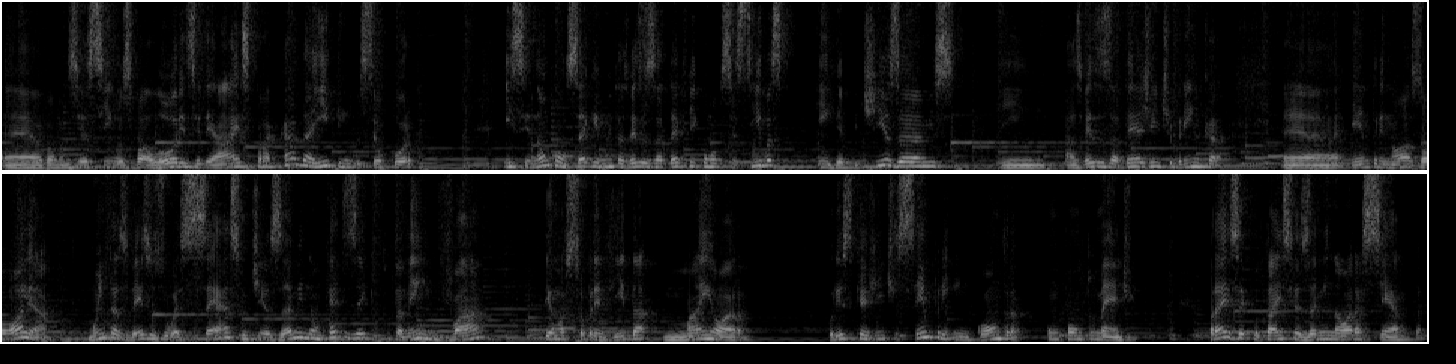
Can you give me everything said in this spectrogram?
é, vamos dizer assim, os valores ideais para cada item do seu corpo. E se não conseguem, muitas vezes até ficam obsessivas em repetir exames, em, às vezes até a gente brinca é, entre nós, olha, muitas vezes o excesso de exame não quer dizer que tu também vá ter uma sobrevida maior. Por isso que a gente sempre encontra um ponto médio para executar esse exame na hora certa.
